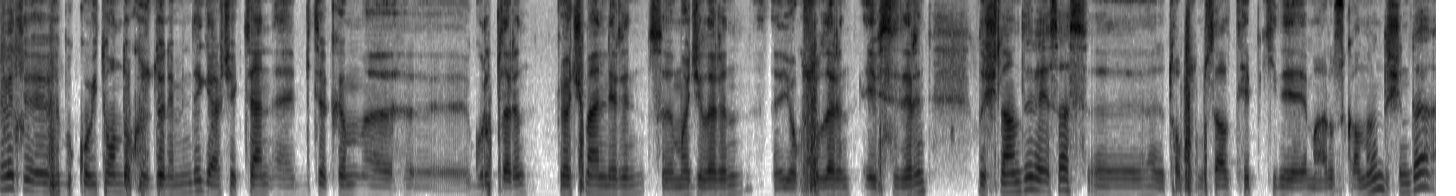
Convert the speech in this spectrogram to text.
Evet e, bu Covid-19 döneminde gerçekten e, bir takım e, grupların göçmenlerin, sığınmacıların, e, yoksulların, evsizlerin dışlandığı ve esas e, hani toplumsal tepkide maruz kalmanın dışında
